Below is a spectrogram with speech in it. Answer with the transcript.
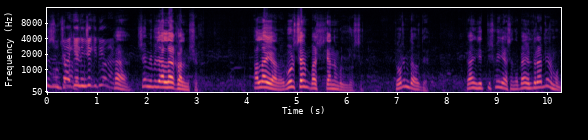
Bizim Uçağa gelince gidiyorlar. Ha, şimdi biz Allah'a kalmışız. Allah yarar. Vursan baş kendin vurulursun. Doğru mu doğru değil. Ben 71 yaşında. Ben öldürebilirim onu.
